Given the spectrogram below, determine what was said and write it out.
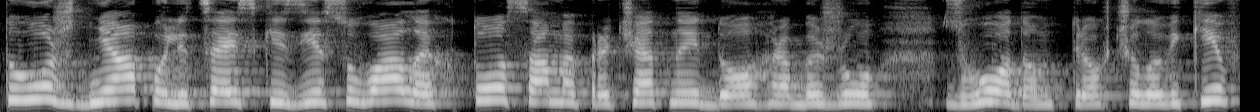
Того ж дня поліцейські з'ясували, хто саме причетний до грабежу. Згодом трьох чоловіків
